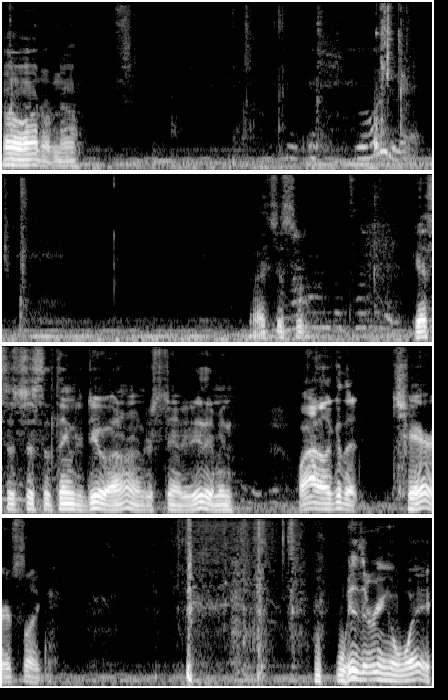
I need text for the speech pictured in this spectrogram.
Oh, I don't know. That's just. It? Guess it's just the thing to do. I don't understand it either. I mean, wow, look at that chair. It's like withering away.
